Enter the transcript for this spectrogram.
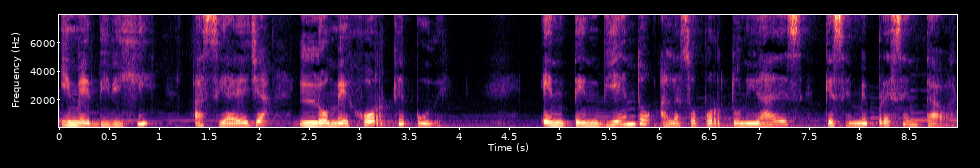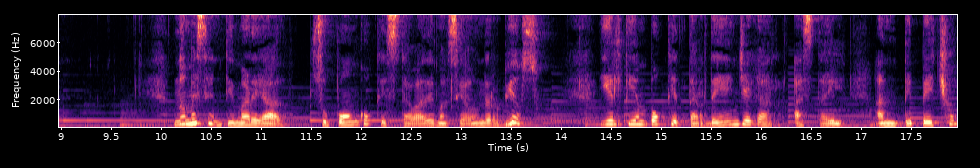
y me dirigí hacia ella lo mejor que pude, entendiendo a las oportunidades que se me presentaban. No me sentí mareado, supongo que estaba demasiado nervioso, y el tiempo que tardé en llegar hasta el antepecho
